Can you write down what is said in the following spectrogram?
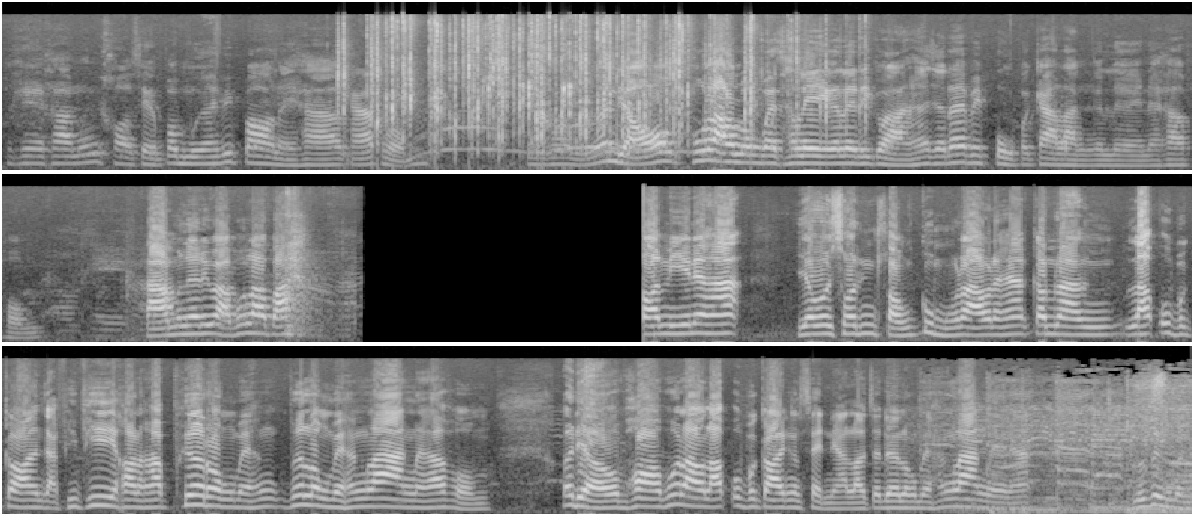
โอเคครับงั้นขอเสียงปรบมือให้พี่ปอหน่อยครับครับผมครับผมงั้นเดี๋ยวพวกเราลงไปทะเลกันเลยดีกว่านะฮะจะได้ไปปลูกปะการังกันเลยนะครับ ผมตามมาเลยดีกว่าพวกเราปะตอนนี้นะฮะเยาวชนสองกลุ่มของเรานะฮะกำลังรับอุปกรณ์จากพี่ๆเขานะครับ เพื่อลงไปข้างเพื่อลงไปข้างล่างนะครับ ผมก็เดี๋ยวพอพวกเรารับอุปกรณ์กันเสร็จเนี่ยเราจะเดินลงไปข้างล่างเลยนะฮะรู้สึกเหมือน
